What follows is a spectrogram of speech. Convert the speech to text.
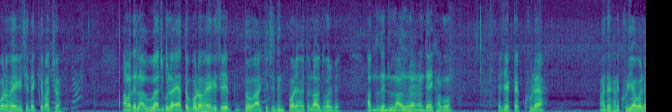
বড় হয়ে গেছে, দেখতে পাচ্ছ? আমাদের লাউ গাছগুলো এত বড় হয়ে গেছে, তো আর কিছুদিন পরে হয়তো লাউ ধরবে। আপনাদের লাউ ধরানো দেখাবো। এই যে একটা খুঁড়া, আমাদের এখানে খুঁড়িয়া বলে,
